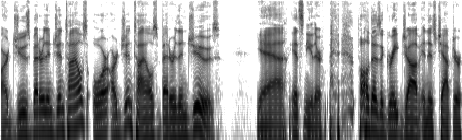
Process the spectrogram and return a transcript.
Are Jews better than Gentiles, or are Gentiles better than Jews? Yeah, it's neither. Paul does a great job in this chapter,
